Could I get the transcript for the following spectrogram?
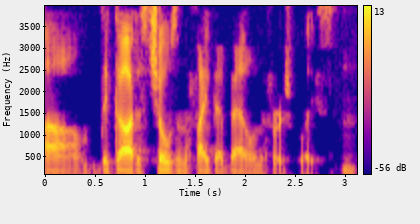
um, that God has chosen to fight that battle in the first place. Mm.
